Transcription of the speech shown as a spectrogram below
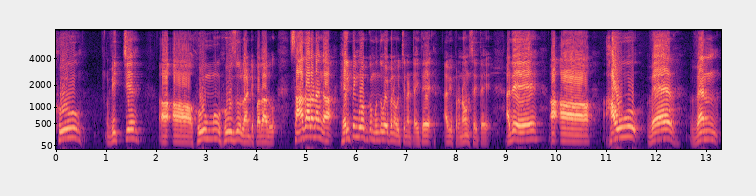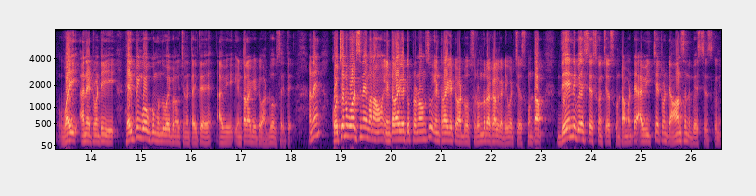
who which whom whose లాంటి పదాలు సాధారణంగా హెల్పింగ్ వర్బ్కి ముందు వైపున వచ్చినట్లయితే అవి ప్రొనౌన్స్ అవుతాయి. అదే హౌ వేర్ వెన్ వై అనేటువంటి హెల్పింగ్ వర్బ్కు ముందు వైపున వచ్చినట్టయితే అవి ఇంటరాగేటివ్ అడ్వర్బ్స్ అయితే. అనే క్వశ్చన్ వర్డ్స్నే మనం ఇంటరాగేటివ్ ప్రొనౌన్స్ ఇంటరాగేటివ్ అడ్వర్బ్స్ రెండు రకాలుగా డివైడ్ చేసుకుంటాం. దేన్ని బేస్ చేసుకొని చేసుకుంటామంటే అవి ఇచ్చేటువంటి ఆన్సర్ని బేస్ చేసుకుని.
